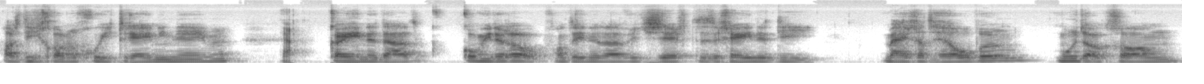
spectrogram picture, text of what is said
als die gewoon een goede training nemen, Ja. kan je inderdaad, kom je er ook. Want inderdaad, wat je zegt, degene die mij gaat helpen, moet ook gewoon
